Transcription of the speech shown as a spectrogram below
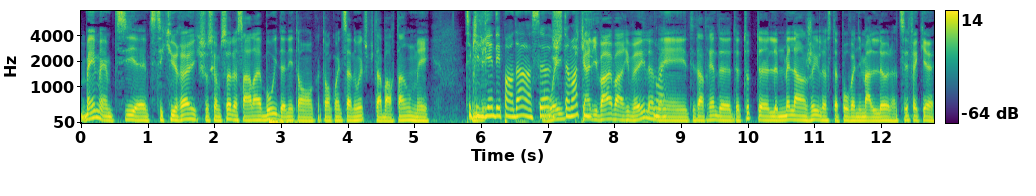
même un petit, un petit écureuil, quelque chose comme ça, là, ça a l'air beau, il donnait ton, ton coin de sandwich puis ta barre mais c'est qu'il devient dépendant à ça, oui, justement. Puis quand l'hiver va arriver, là, ben, t'es en train de, de tout euh, le mélanger, là, ce pauvre animal-là. Là, fait que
